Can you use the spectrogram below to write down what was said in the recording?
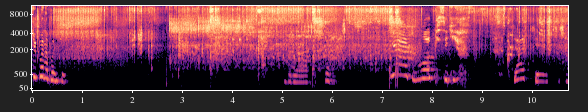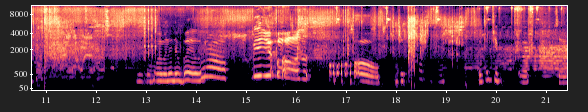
чіпи на пенсі. Бля, П'ять боксиків. П'ять кексиків. Ой, мене не вбили. Ура! Мільйон! Оу! Це чіп. Цей.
